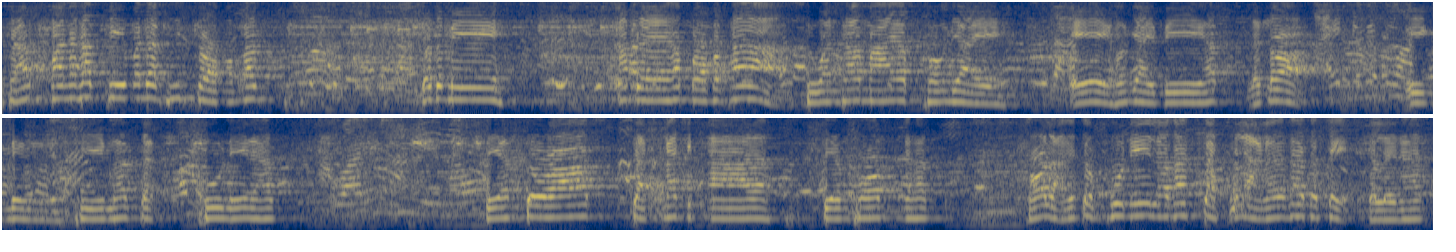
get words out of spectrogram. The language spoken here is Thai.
ประชาสัมพันธ์นะครับทีมอันดับที่สองครับ ก็จะมีน้ำแร่ครับมองมาค่าสุวรรณท่าไม้ครับคลองใหญ่เอของใหญ่บีครับ แล้วก็อีกหนึ่งทีมครับจากคู่นี้นะครับ เตรียมตัวจัดนักกีฬาเตรียมพร้อมนะครับพอหลังจากจบคู่นี้เราก็จับฉลากแล้วก็จะเตะกันเลยนะครับ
